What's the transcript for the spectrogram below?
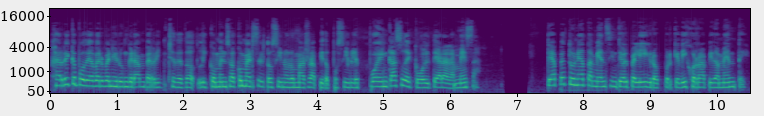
Harry, que podía ver venir un gran berrinche de Dudley, comenzó a comerse el tocino lo más rápido posible, pues en caso de que volteara la mesa. Tía Petunia también sintió el peligro, porque dijo rápidamente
